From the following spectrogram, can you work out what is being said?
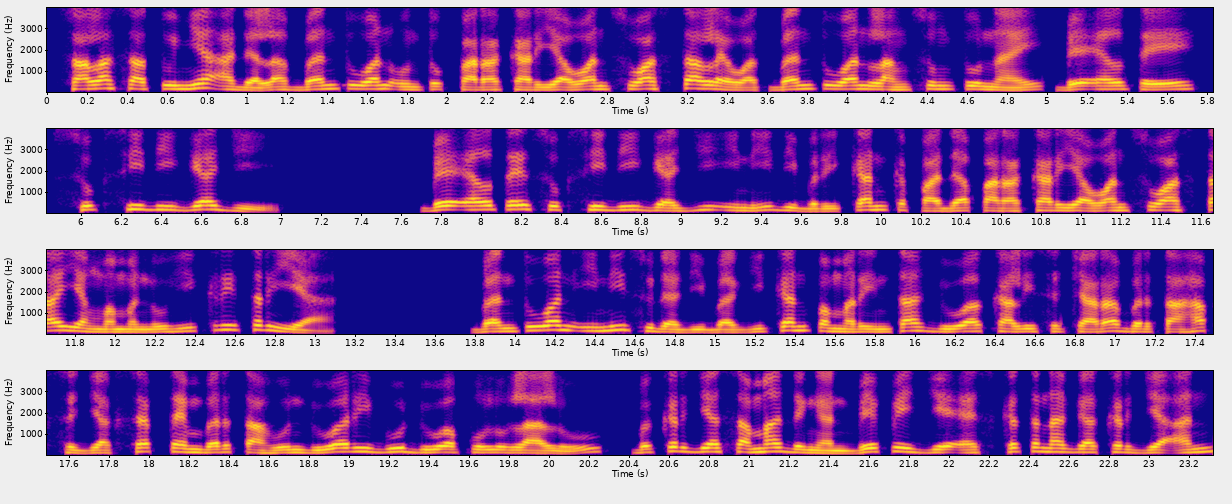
Salah satunya adalah bantuan untuk para karyawan swasta lewat bantuan langsung tunai, BLT, subsidi gaji. BLT subsidi gaji ini diberikan kepada para karyawan swasta yang memenuhi kriteria. Bantuan ini sudah dibagikan pemerintah dua kali secara bertahap sejak September tahun 2020 lalu, bekerja sama dengan BPJS Ketenagakerjaan,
